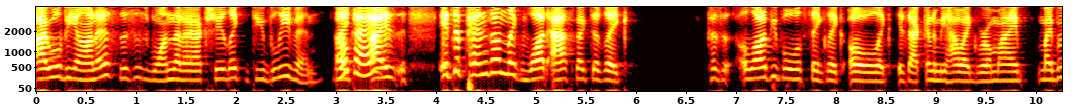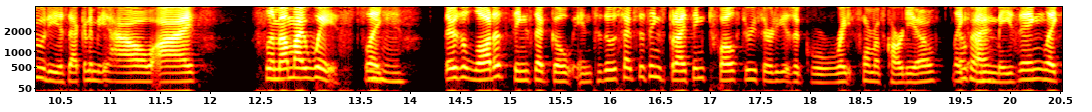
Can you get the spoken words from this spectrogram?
I will be honest. This is one that I actually like do you believe in. Like, Okay. I, it depends on like what aspect of like, because a lot of people will think like, oh, like is that going to be how I grow my my booty? Is that going to be how I slim out my waist? Like, Mm-hmm. there's a lot of things that go into those types of things. But I think 12 through 30 is a great form of cardio. Like Okay. amazing. Like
